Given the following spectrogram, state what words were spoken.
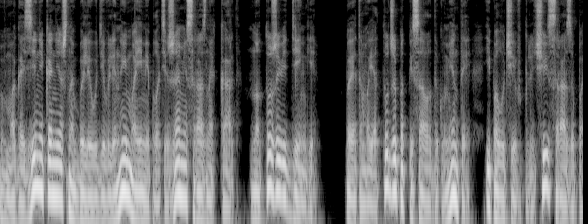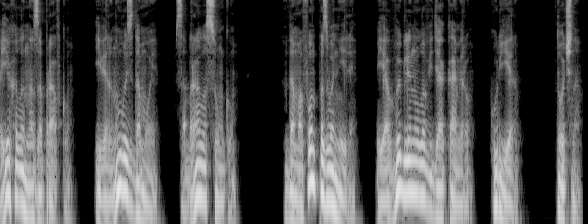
В магазине, конечно, были удивлены моими платежами с разных карт, но тоже ведь деньги. Поэтому я тут же подписала документы и, получив ключи, сразу поехала на заправку. И вернулась домой. Собрала сумку. В домофон позвонили. Я выглянула в видеокамеру. Курьер. Точно,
